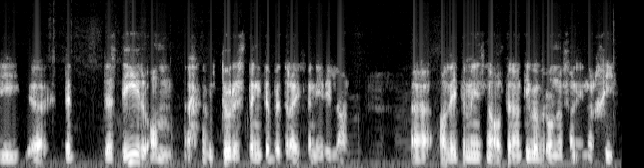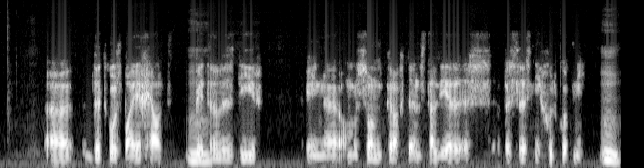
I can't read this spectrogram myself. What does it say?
die uh, dit dis duur om toerusting te bedryf in hierdie land. Uh al het mense nou alternatiewe bronne van energie. Uh dit kos baie geld. Mm. Petrol is duur en uh, om sonkrag te installeer is beslis nie goedkoop nie. Mm.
